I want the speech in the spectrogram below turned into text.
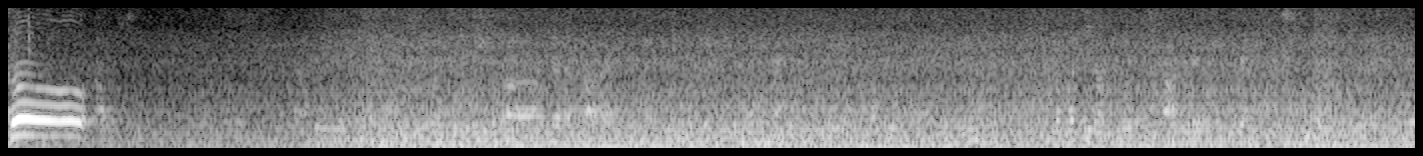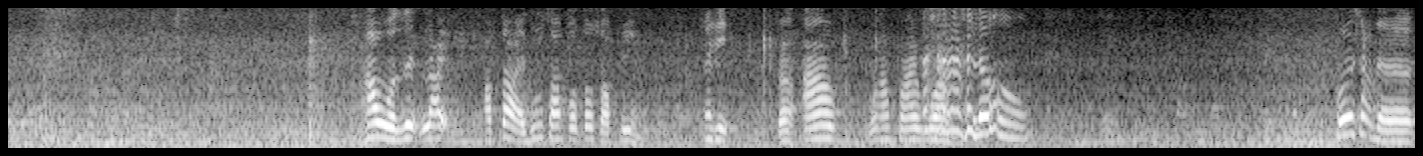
So, how was it like after I do some photoshopping? What is it? The R151. Hello. Photoshop the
